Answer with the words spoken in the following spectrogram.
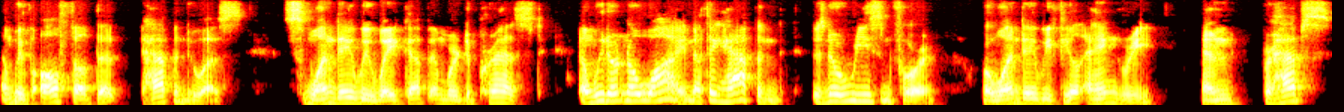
And we've all felt that happen to us. So one day we wake up and we're depressed and we don't know why. Nothing happened. There's no reason for it. Or one day we feel angry and perhaps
